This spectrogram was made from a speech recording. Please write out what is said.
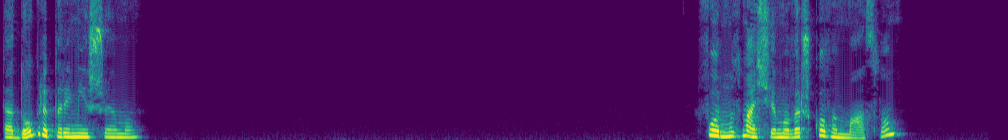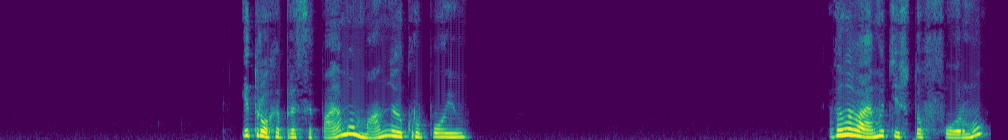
та добре перемішуємо. Форму змащуємо вершковим маслом і трохи присипаємо манною крупою. Виливаємо тісто в форму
